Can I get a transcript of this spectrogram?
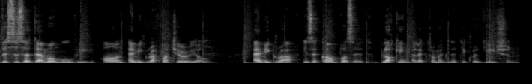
This is a demo movie on EmiGraph material. EmiGraph is a composite blocking electromagnetic radiation.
